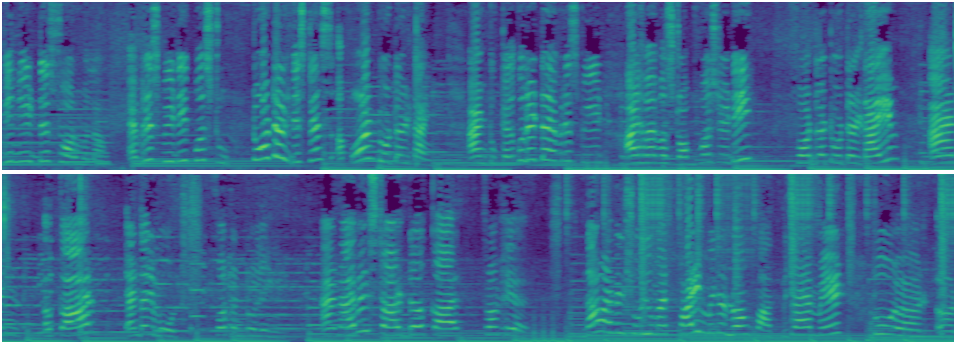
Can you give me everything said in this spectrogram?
we need this formula. Average speed equals to total distance upon total time. And to calculate the average speed, I have a stopwatch ready for the total time and a car and the remote for controlling it. And I will start the car from here. Now I will show you my 5 meter long path which I have made to uh, uh,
